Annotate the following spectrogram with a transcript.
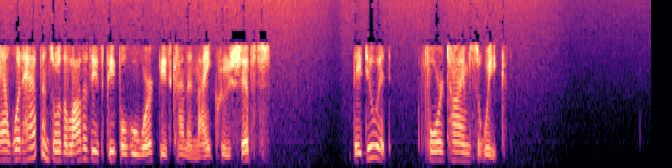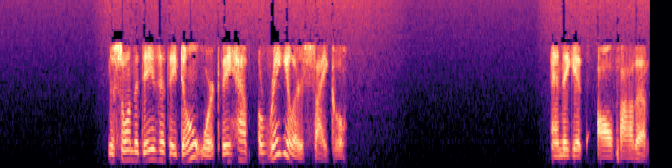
And what happens with a lot of these people who work these kind of night crews shifts, they do it four times a week. So on the days that they don't work, they have a regular cycle. And they get all fouled up.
